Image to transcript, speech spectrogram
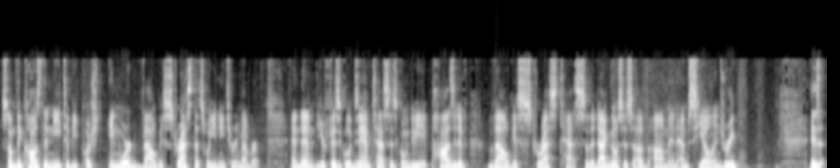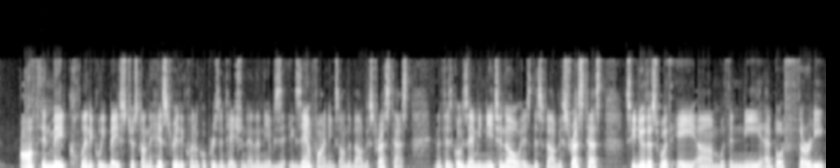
something caused the knee to be pushed inward, valgus stress, that's what you need to remember. And then your physical exam test is going to be a positive valgus stress test. So the diagnosis of um, an MCL injury is often made clinically based just on the history, the clinical presentation, and then the ex exam findings on the valgus stress test. And the physical exam you need to know is this valgus stress test. So you do this with a um, with a knee at both 30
